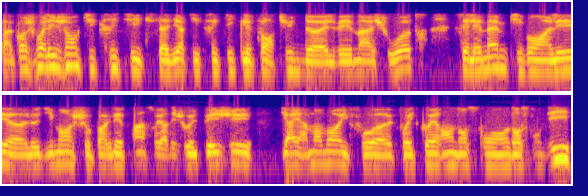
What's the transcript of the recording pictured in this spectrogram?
Quand je vois les gens qui critiquent, c'est-à-dire qui critiquent les fortunes de LVMH ou autres, c'est les mêmes qui vont aller euh, le dimanche au Parc des Princes regarder jouer le PSG. Il y a un moment, il faut, il faut être cohérent dans ce qu'on dans ce qu'on dit.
